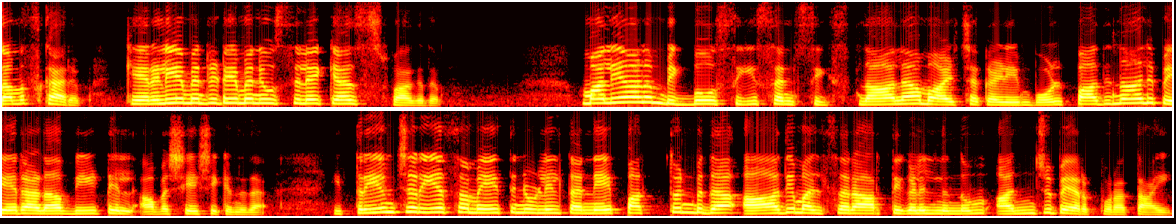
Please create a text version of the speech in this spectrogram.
നമസ്കാരം. കേരളീയം എന്റർടൈൻമെന്റ് ന്യൂസിലേക്ക് സ്വാഗതം. Malayalam Bigg Boss season six നാലാം ആഴ്ച കഴിയുമ്പോൾ പതിനാല് പേരാണ് വീട്ടിൽ അവശേഷിക്കുന്നത്. ഇത്രയും ചെറിയ സമയത്തിനുള്ളിൽ തന്നെ പത്തൊൻപത് ആദ്യ മത്സരാർത്ഥികളിൽ നിന്നും അഞ്ചു പേർ പുറത്തായി.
